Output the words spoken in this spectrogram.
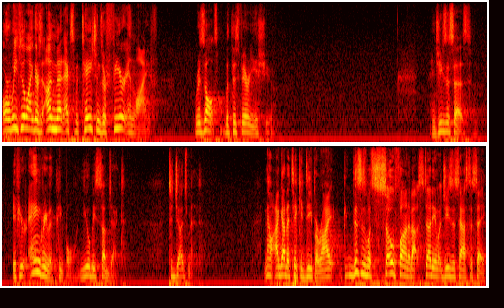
or we feel like there's unmet expectations or fear in life results with this very issue. And Jesus says, if you're angry with people, you'll be subject to judgment. Now, I got to take you deeper, right? This is what's so fun about studying what Jesus has to say.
